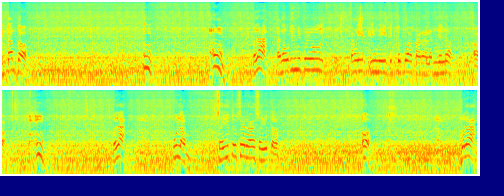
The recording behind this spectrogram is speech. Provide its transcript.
Encanto. Mm. Mm. Wala. Panoorin niyo po yung pang iniipit ko po ha, para alam niyo na. Mm. Wala. Kulam. Sa'yo to sir ha. Sa'yo to. Oh. Wala.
